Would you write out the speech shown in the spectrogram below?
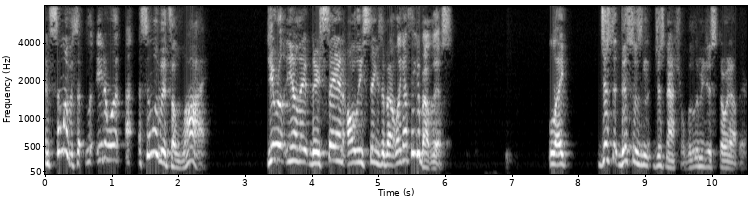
And some of it's, you know what? Some of it's a lie. You, you know, they, they're saying all these things about, like, I think about this. Like, just, this isn't just natural, but let me just throw it out there.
